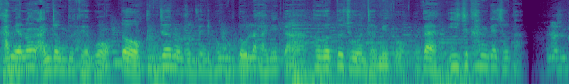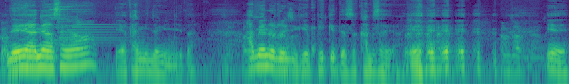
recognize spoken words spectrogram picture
가면은 안정도 되고 또 금전으로도 이제 봉급도 올라가니까 그것도 좋은 점이고. 그러니까 이직하는 게 좋다. 안녕하십니까. 네, 안녕하세요. 예, 강민정입니다. 화면으로 이게 뵙게 돼서 감사해요. 예. 감사합니다. 예.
